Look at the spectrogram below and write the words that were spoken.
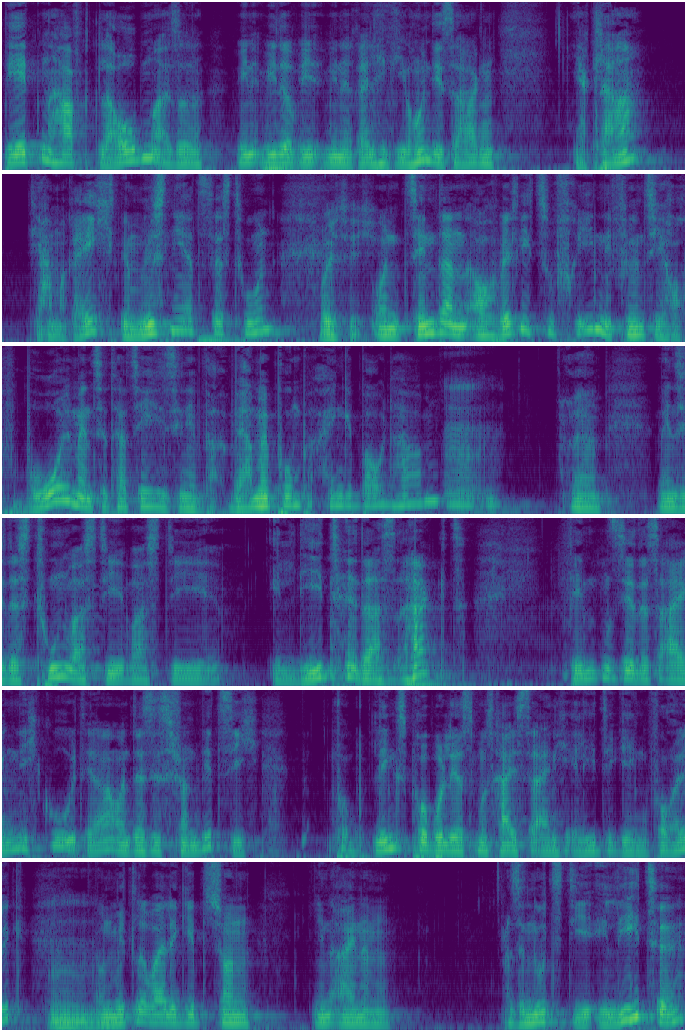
betenhaft glauben, also wie, wieder wie, wie eine Religion, die sagen, ja klar, die haben recht, wir müssen jetzt das tun. Richtig. Und sind dann auch wirklich zufrieden, die fühlen sich auch wohl, wenn sie tatsächlich eine Wärmepumpe eingebaut haben. Mhm. Äh, wenn sie das tun, was die, was die Elite da sagt, finden sie das eigentlich gut, ja. Und das ist schon witzig. Linkspopulismus heißt eigentlich Elite gegen Volk. Mhm. Und mittlerweile gibt's schon in einem also nutzt die Elite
